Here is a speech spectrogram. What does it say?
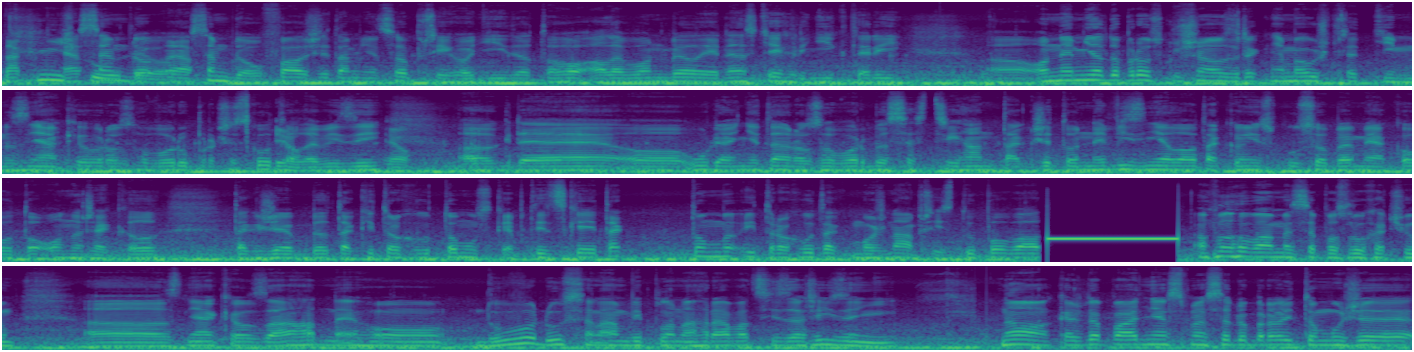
na knížku. Já jsem, do, já jsem doufal, že tam něco přihodí do toho, ale on byl jeden z těch lidí, který, uh, on neměl dobrou zkušenost, řekněme už předtím, z nějakého rozhovoru pro českou jo, televizi, jo. Uh, kde uh, údajně ten rozhovor byl sestříhan tak, že to nevyznělo takovým způsobem, jako to on řekl, takže byl taky trochu tomu skeptický, tak tomu i trochu tak možná přistupoval. Omlouváme se posluchačům. Z nějakého záhadného důvodu se nám vyplo nahrávací zařízení. No, každopádně jsme se dobrali tomu, že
